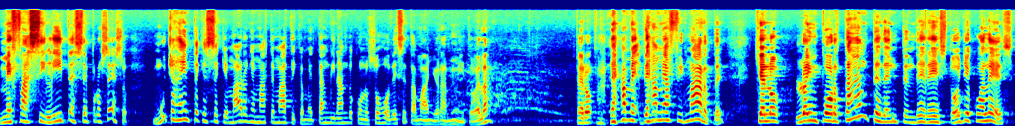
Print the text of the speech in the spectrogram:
me facilita ese proceso. Mucha gente que se quemaron en matemáticas me están mirando con los ojos de ese tamaño ahora mismo, ¿verdad? Pero, déjame, déjame afirmarte que lo, lo importante de entender esto, oye, ¿cuál es?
